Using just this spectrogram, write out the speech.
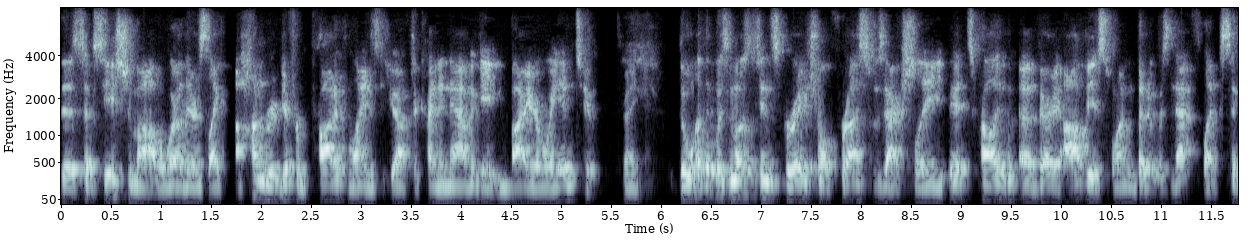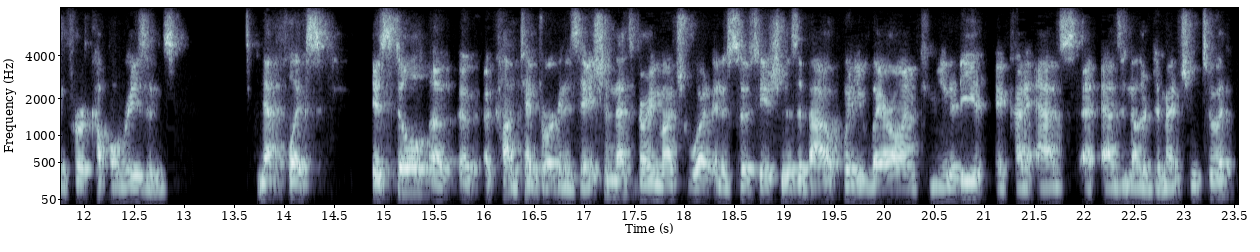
the association model, where there's like a hundred different product lines that you have to kind of navigate and buy your way into. Right. The one that was most inspirational for us was actually, it's probably a very obvious one, but it was Netflix, and for a couple reasons. Netflix is still a, a, a, content organization. That's very much what an association is about. When you layer on community, it, it kind of adds adds another dimension to it.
